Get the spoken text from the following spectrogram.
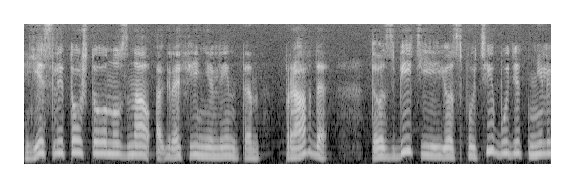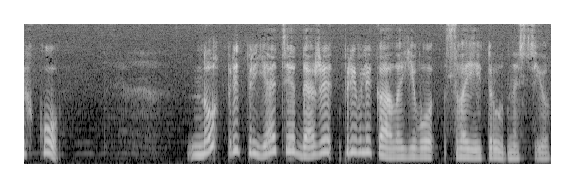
Если то, что он узнал о графине Линтон, правда, то сбить ее с пути будет нелегко. Но предприятие даже привлекало его своей трудностью.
